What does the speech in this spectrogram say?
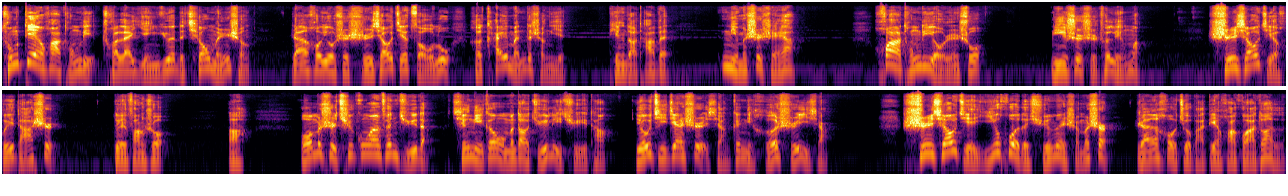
从电话筒里传来隐约的敲门声，然后又是史小姐走路和开门的声音。听到他问：“你们是谁啊？”话筒里有人说：“你是史春玲吗？”史小姐回答是。对方说：“啊，我们是区公安分局的，请你跟我们到局里去一趟，有几件事想跟你核实一下。”史小姐疑惑地询问什么事儿。然后就把电话挂断了，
